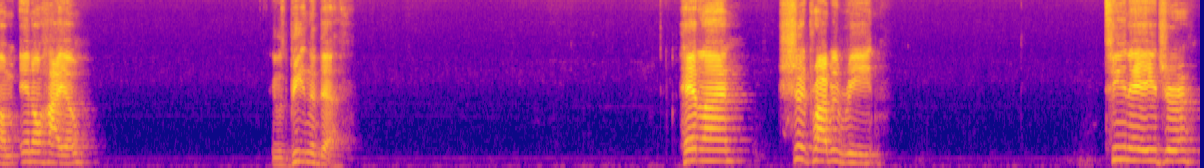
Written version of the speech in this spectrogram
um, in Ohio. He was beaten to death. Headline should probably read teenager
